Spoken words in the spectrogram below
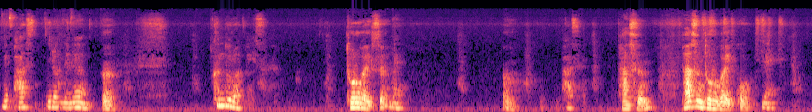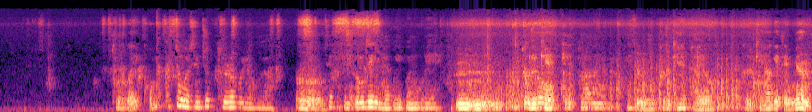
근데 밭 이런 데는 응. 큰 도로 앞에 있어요. 도로가 있어요? 네. 어. 밭은. 밭은? 밭은 도로가 있고, 네. 도로가 있고. 그쪽을 지금 쭉 둘러보려고요. 응, 응, 제가 그냥 움직이려고 이번 올해 응, 응, 응. 그쪽으로 그렇게, 이렇게 돌아가는. 음, 그렇게 해봐요. 그렇게 하게 되면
